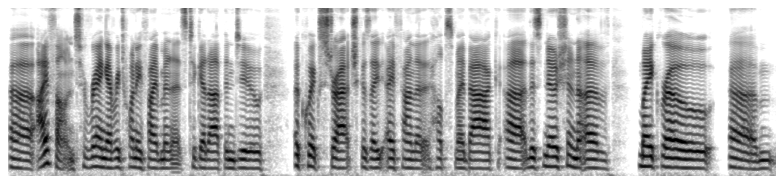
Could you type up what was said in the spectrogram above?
uh, iPhone to ring every 25 minutes to get up and do a quick stretch because I, I, found that it helps my back. Uh, this notion of micro um,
